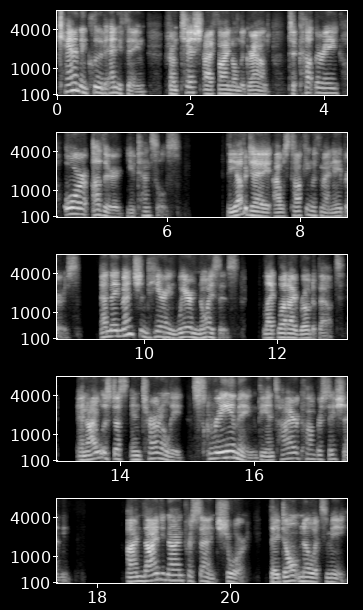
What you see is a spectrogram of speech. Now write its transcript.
can include anything from tish I find on the ground to cutlery or other utensils. The other day, I was talking with my neighbors, and they mentioned hearing weird noises, like what I wrote about, and I was just internally screaming the entire conversation. I'm 99% sure they don't know it's me.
